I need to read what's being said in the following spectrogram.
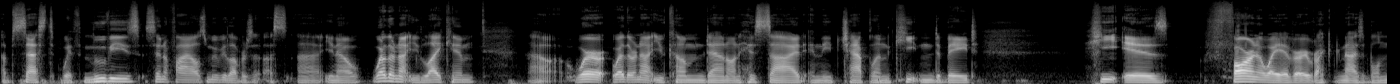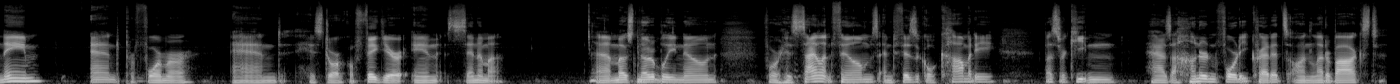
obsessed with movies, cinephiles, movie lovers. Uh, uh you know whether or not you like him, uh, where whether or not you come down on his side in the Chaplin Keaton debate. He is far and away a very recognizable name and performer and historical figure in cinema. Uh, most notably known for his silent films and physical comedy, Buster Keaton has 140 credits on Letterboxd.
